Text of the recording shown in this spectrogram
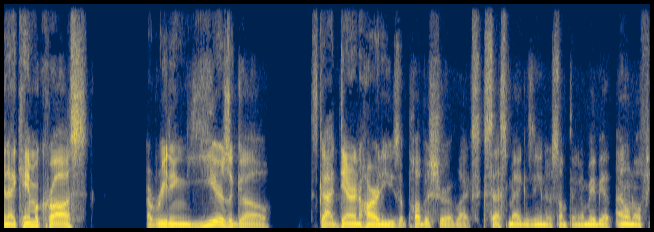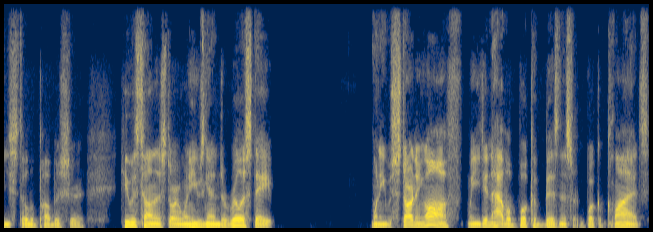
And I came across a reading years ago. This guy, Darren Hardy, is a publisher of like Success Magazine or something, or maybe I, I don't know if he's still the publisher. He was telling the story when he was getting into real estate. When he was starting off, when he didn't have a book of business or book of clients,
